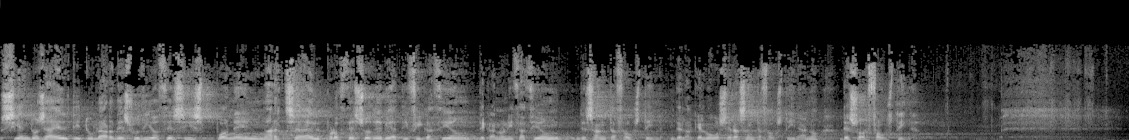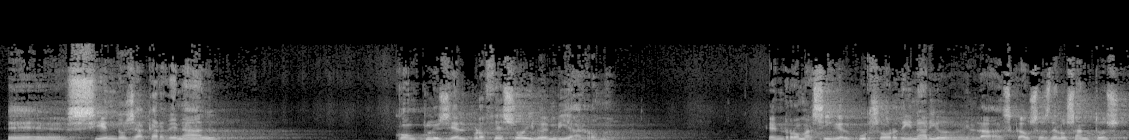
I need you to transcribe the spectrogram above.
siendo ya el titular de su diócesis, pone en marcha el proceso de beatificación, de canonización de Santa Faustina, de la que luego será Santa Faustina, ¿no? De Sor Faustina. Eh, siendo ya cardenal, concluye el proceso y lo envía a Roma. En Roma sigue el curso ordinario en las causas de los santos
